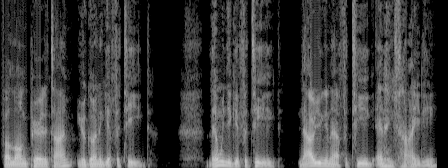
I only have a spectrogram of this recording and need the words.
for a long period of time, you're going to get fatigued. Then, when you get fatigued, now you're going to have fatigue and anxiety.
